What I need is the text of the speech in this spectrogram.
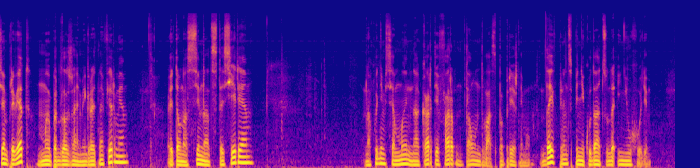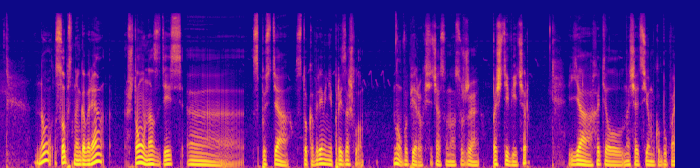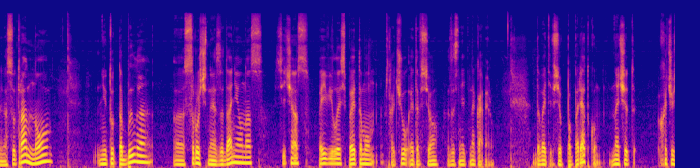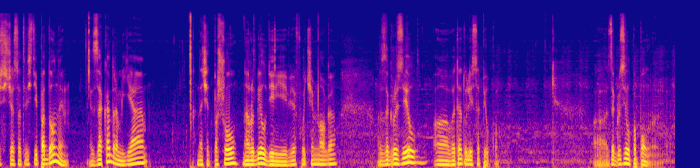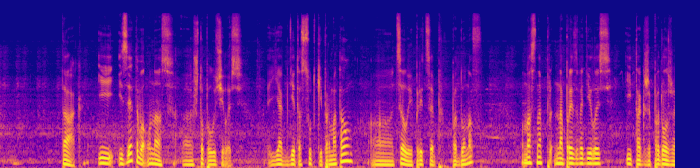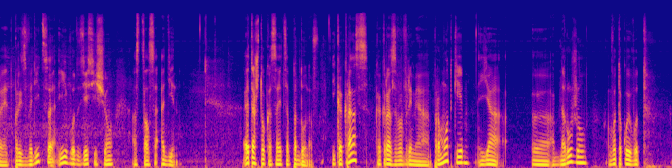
Всем привет! Мы продолжаем играть на ферме. Это у нас 17 серия. Находимся мы на карте Farm Town 2 по-прежнему. Да и в принципе никуда отсюда и не уходим. Ну, собственно говоря, что у нас здесь э, спустя столько времени произошло? Ну, во-первых, сейчас у нас уже почти вечер. Я хотел начать съемку буквально с утра, но не тут-то было. Э, срочное задание у нас сейчас появилось, поэтому хочу это все заснять на камеру. Давайте все по порядку. Значит, хочу сейчас отвести поддоны. За кадром я, значит, пошел, нарубил деревьев очень много, загрузил э, вот эту лесопилку. Э, загрузил по полной. Так, и из этого у нас э, что получилось? Я где-то сутки промотал э, целый прицеп поддонов у нас нап напроизводилось и также продолжает производиться. И вот здесь еще остался один. Это что касается поддонов. И как раз, как раз во время промотки я э, обнаружил вот такой вот,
